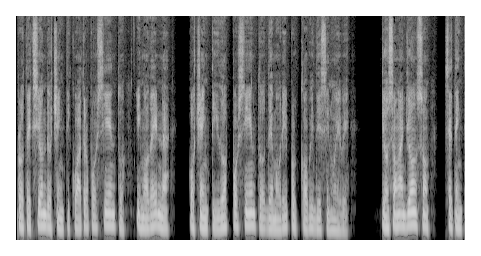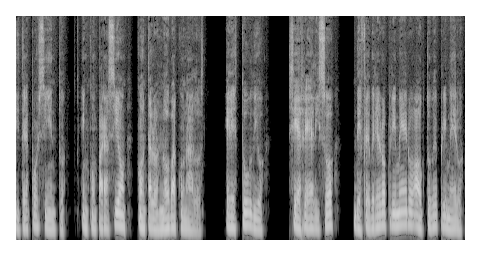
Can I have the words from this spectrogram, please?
protección de 84% y Moderna 82% de morir por COVID-19. Johnson Johnson 73% en comparación contra los no vacunados. El estudio se realizó de febrero primero a octubre primero,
